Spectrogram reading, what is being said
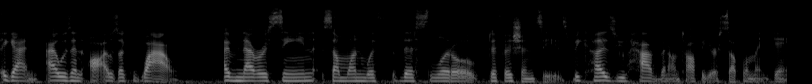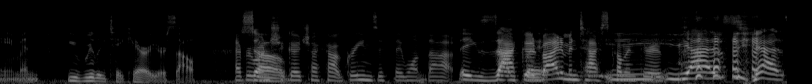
again, I was in awe. I was like, wow. I've never seen someone with this little deficiencies because you have been on top of your supplement game and you really take care of yourself. Everyone So- should go check out greens if they want that. that Exactly. good vitamin test coming through. Yes, yes.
